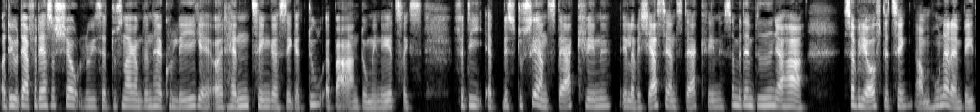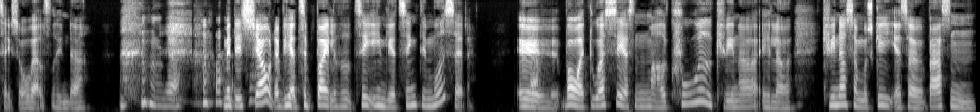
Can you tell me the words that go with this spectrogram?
Og det er jo derfor, det er så sjovt, Louise, at du snakker om den her kollega, og at han tænker sikkert, at du er bare en dominatrix. Fordi at hvis du ser en stærk kvinde, eller hvis jeg ser en stærk kvinde, så med den viden, jeg har, så vil jeg ofte tænke, at hun er da en beta i soveværelset, hende der. Men det er sjovt, at vi har tilbøjelighed til egentlig at tænke det modsatte. Øh, ja. Hvor at du også ser sådan meget kudede kvinder, eller kvinder, som måske altså bare sådan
